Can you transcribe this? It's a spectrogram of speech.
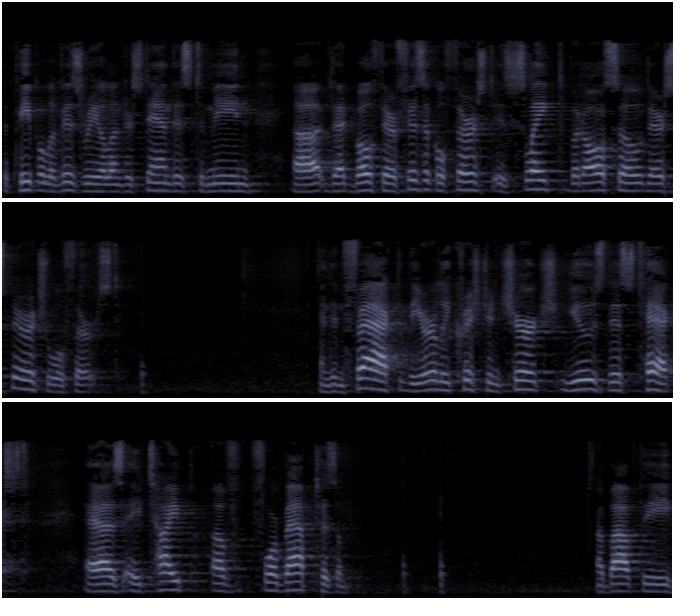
The people of Israel understand this to mean uh, that both their physical thirst is slaked, but also their spiritual thirst. And in fact, the early Christian church used this text as a type of for baptism about the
